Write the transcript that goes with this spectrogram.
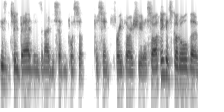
isn't too bad. And he's an eighty-seven percent free throw shooter. So I think it's got all the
